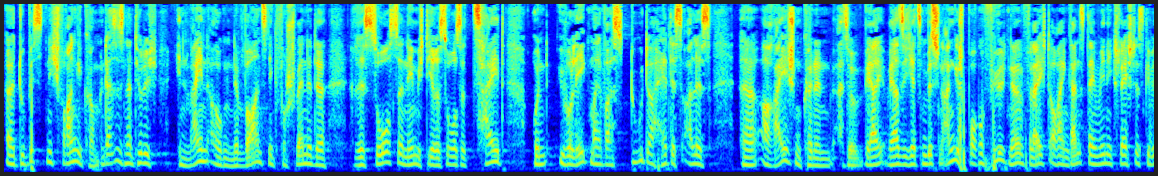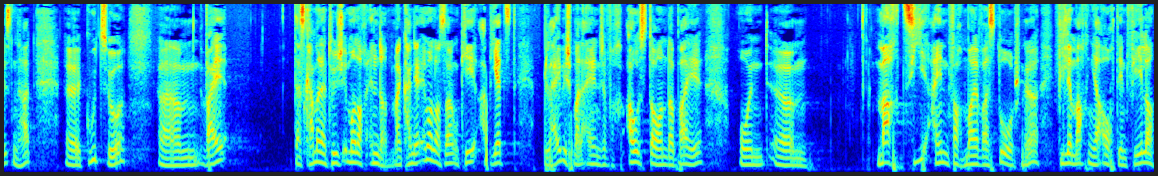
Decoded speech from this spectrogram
Äh, du bist nicht vorangekommen. Und das ist natürlich in meinen Augen eine wahnsinnig verschwendete Ressource, nämlich die Ressource Zeit. Und überleg mal, was du da hättest alles äh, erreichen können. Also wer, wer sich jetzt ein bisschen angesprochen fühlt, ne, vielleicht auch ein ganz klein wenig schlechtes Gewissen hat, äh, gut so. Ähm, weil das kann man natürlich immer noch ändern. Man kann ja immer noch sagen, okay, ab jetzt bleibe ich mal einfach ausdauernd dabei und ähm, macht sie einfach mal was durch. Ne? Viele machen ja auch den Fehler,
